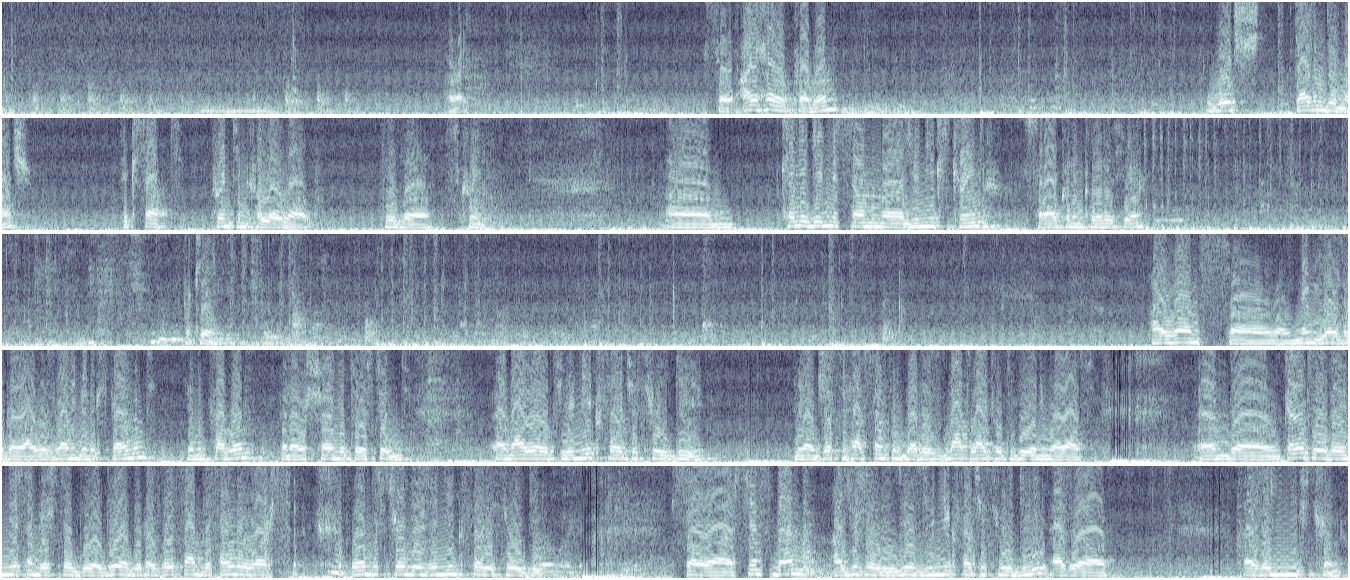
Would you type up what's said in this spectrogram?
All right. So I have a program which doesn't do much except printing hello world to the screen. Um, can you give me some uh, unique string so I could include it here? Okay. I once, uh, well, many years ago, I was running an experiment in a program, and I was showing it to a student, and I wrote unique 43D, you know, just to have something that is not likely to be anywhere else. And uh, apparently they misunderstood the idea because they thought this only works when the string is unique 43D. So uh, since then, I usually use unique 43D as a as a unique string.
